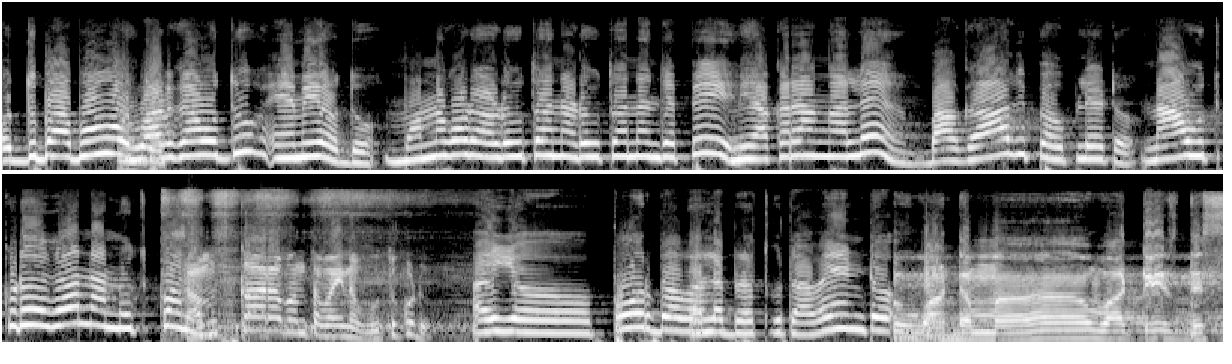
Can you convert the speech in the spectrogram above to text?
వద్దు బాబు నువ్వు అడగవద్దు ఏమీ వద్దు. మొన్న కూడా అడుగుతాను అడుగుతానని చెప్పి మీ అకరంగాలే బాగా తిప్పావు ప్లేట్. నా ఉతుకుడు ఏదో నన్ను ఉతుక్కోను. సంస్కారవంతమైన ఉతుకుడు. అయ్యో పూర్ వల్ల బ్రతుకుతావా ఏంటో? వాటమ్మా వాట్ ఈస్ దిస్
